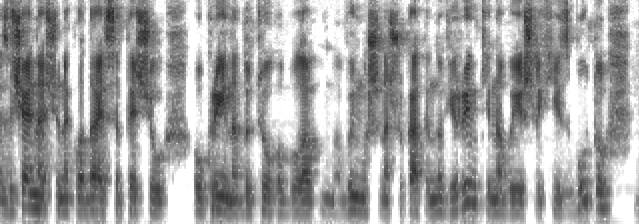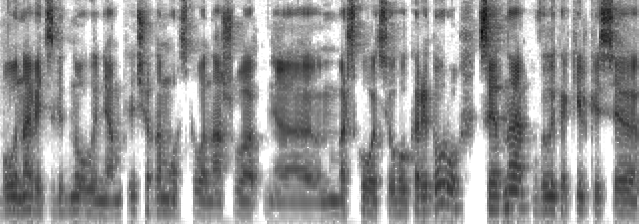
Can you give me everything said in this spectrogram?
Звичайно, що накладається те, що Україна до цього була вимушена шукати нові ринки, нові шляхи збуту, бо навіть з відновленням чорноморського нашого морського цього коридору це одна велика кількість е,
